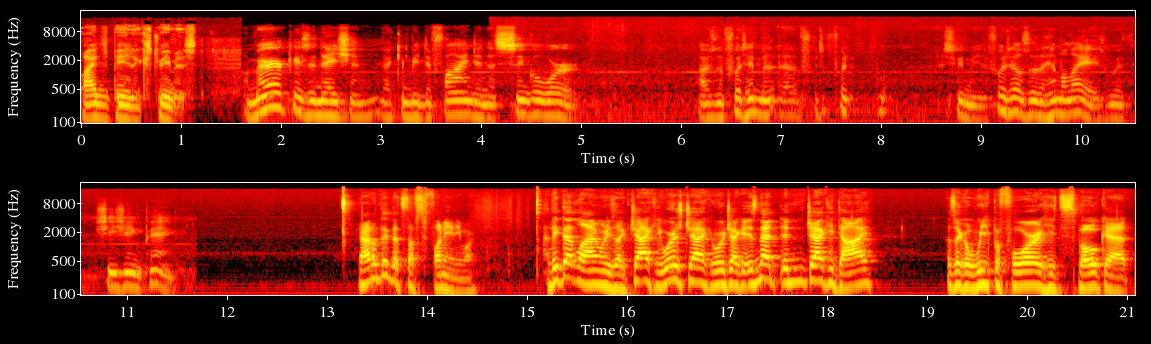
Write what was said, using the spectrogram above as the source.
Biden's being an extremist. America is a nation that can be defined in a single word. I was in the foot, uh, foot, foot, excuse me, the foothills of the Himalayas with Xi Jinping. I don't think that stuff's funny anymore. I think that line when he's like, Jackie, where's Jackie? Where's Jackie? Isn't that, didn't Jackie die? It was like a week before he spoke at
